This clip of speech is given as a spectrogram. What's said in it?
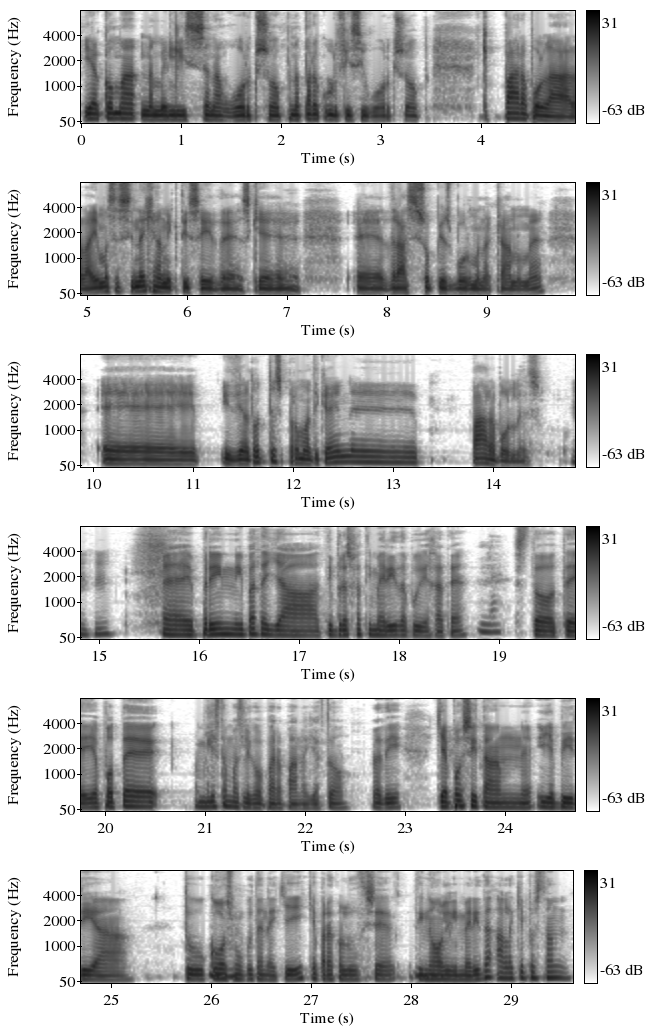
ή ακόμα να μιλήσει σε ένα workshop, να παρακολουθήσει workshop και πάρα πολλά άλλα. Είμαστε συνέχεια ανοιχτοί σε ιδέες και ε, δράσεις οποίες μπορούμε να κάνουμε. Ε, οι δυνατότητες πραγματικά είναι πάρα πολλές. Ε, πριν είπατε για την πρόσφατη μερίδα που είχατε Ναι. στο ΤΕΙ, οπότε μιλήστε μας λίγο παραπάνω γι' αυτό. Δηλαδή, και πώς ήταν η εμπειρία του κόσμου που ήταν εκεί και παρακολούθησε την όλη η μερίδα, αλλά και πώς ήταν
